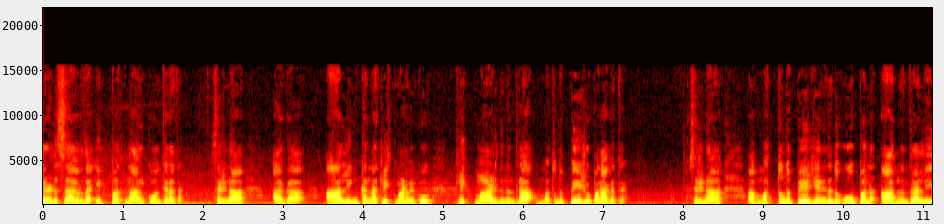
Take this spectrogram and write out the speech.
ಎರಡು ಸಾವಿರದ ಇಪ್ಪತ್ನಾಲ್ಕು ಅಂತ ಇರುತ್ತೆ. ಸರಿನಾ? ಆಗ ಆ ಲಿಂಕನ್ನು ಕ್ಲಿಕ್ ಮಾಡಬೇಕು. ಕ್ಲಿಕ್ ಮಾಡಿದ ನಂತರ ಮತ್ತೊಂದು ಪೇಜ್ ಓಪನ್ ಆಗುತ್ತೆ. ಸರಿನಾ? ಆ ಮತ್ತೊಂದು ಪೇಜ್ ಏನಿದೆ, ಅದು ಓಪನ್ ಆದ ನಂತರ ಅಲ್ಲಿ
